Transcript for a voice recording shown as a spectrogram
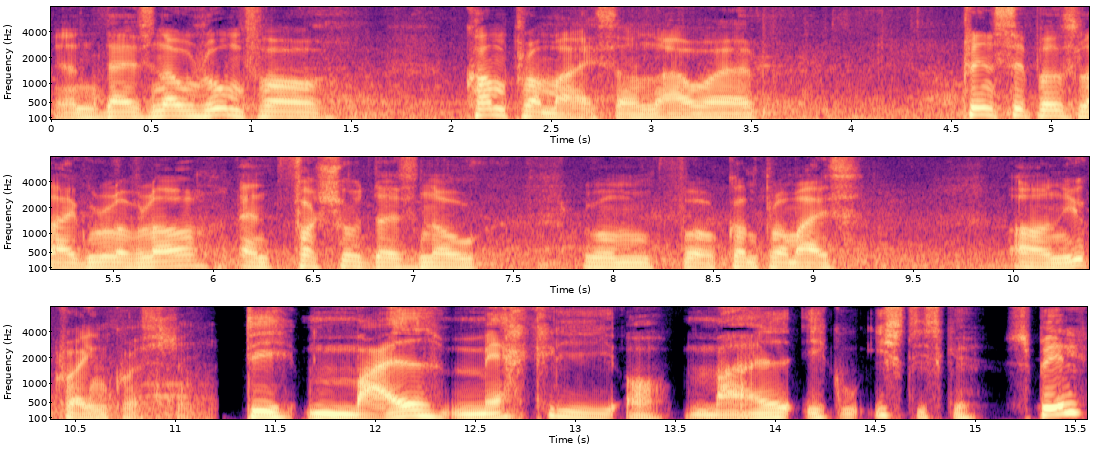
And there's no room for compromise on our principles like rule of law, and for sure there's no room for compromise on Ukraine question. Det meget mærkelige og meget egoistiske spil,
